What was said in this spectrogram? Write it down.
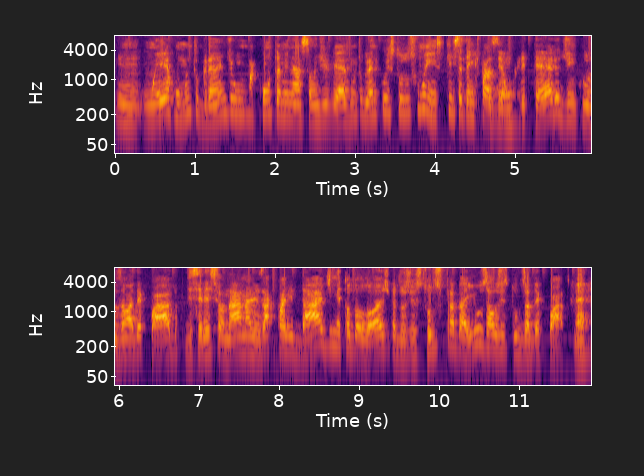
um, um, erro muito grande, uma contaminação de viés muito grande com estudos ruins. O que você tem que fazer? Um critério de inclusão adequado, de selecionar, analisar a qualidade metodológica dos estudos para daí usar os estudos adequados, né?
